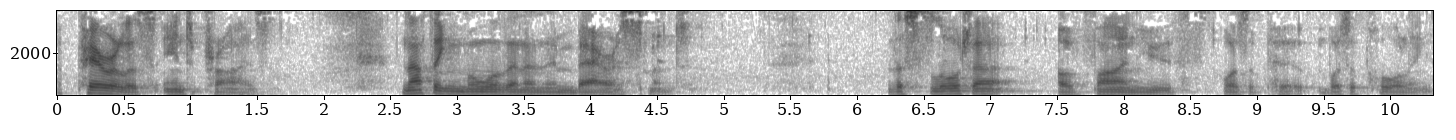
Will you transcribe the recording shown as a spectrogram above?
A perilous enterprise. Nothing more than an embarrassment the slaughter of fine youths was, was appalling,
